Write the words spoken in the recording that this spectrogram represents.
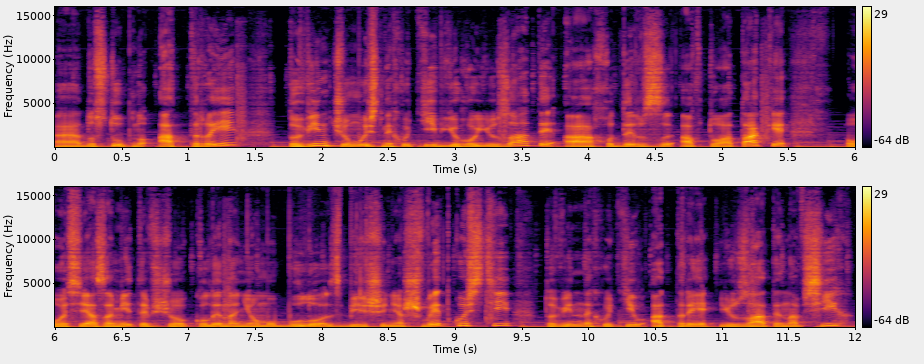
е, доступно А3, то він чомусь не хотів його юзати, а ходив з автоатаки. Ось я замітив, що коли на ньому було збільшення швидкості, то він не хотів А3 юзати на всіх.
